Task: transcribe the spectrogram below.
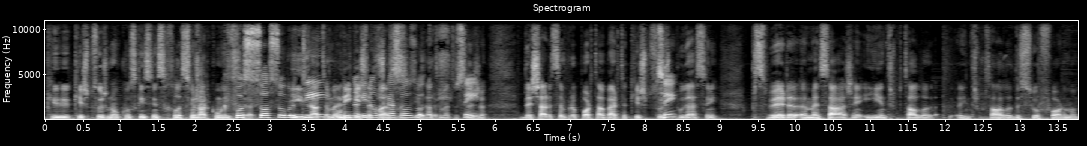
que, que, as pessoas não conseguissem se relacionar com isso. Fosse só sobre Exatamente. ti e, e não chegasse aos outros. Exatamente, ou Sim. seja, deixar sempre a porta aberta que as pessoas Sim. pudessem perceber a, a mensagem e interpretá-la interpretá da sua forma.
